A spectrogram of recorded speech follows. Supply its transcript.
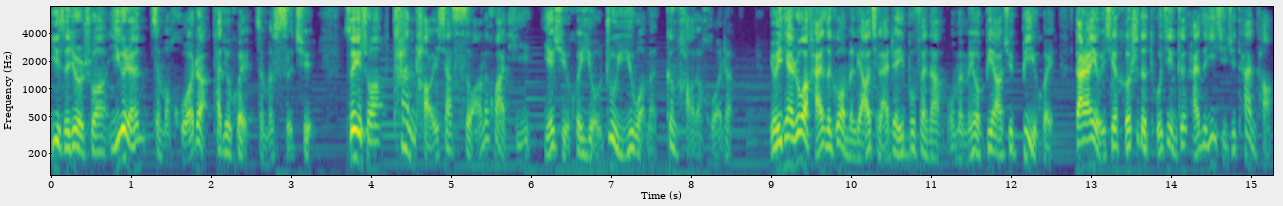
意思就是说，一个人怎么活着，他就会怎么死去。所以说，探讨一下死亡的话题，也许会有助于我们更好的活着。有一天，如果孩子跟我们聊起来这一部分呢，我们没有必要去避讳。当然，有一些合适的途径跟孩子一起去探讨。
